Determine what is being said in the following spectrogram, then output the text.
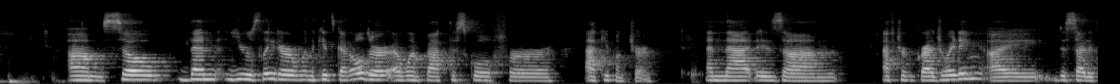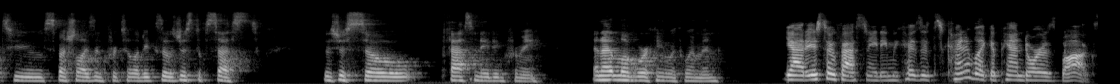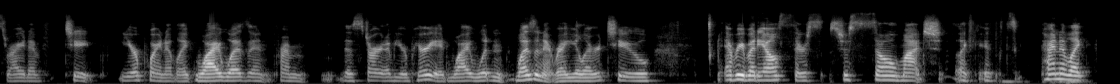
Um, so then years later, when the kids got older, I went back to school for acupuncture. And that is um, after graduating, I decided to specialize in fertility because I was just obsessed. It was just so fascinating for me. And I love working with women. Yeah, it is so fascinating because it's kind of like a Pandora's box, right? Of to your point of like, why wasn't from the start of your period, why wouldn't wasn't it regular to everybody else there's just so much like it's kind of like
